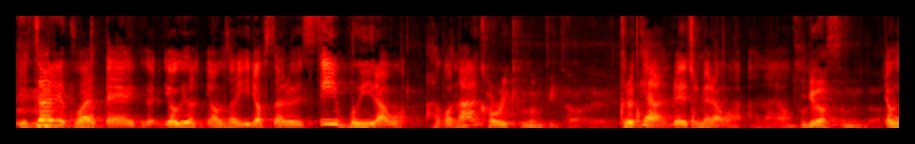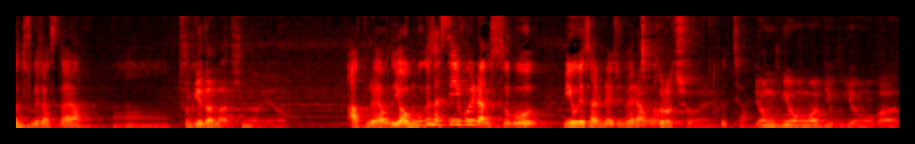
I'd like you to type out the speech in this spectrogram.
일자리를 구할 때 그, 여기서 여기서 이력서를 CV라고 하거나 커리큘럼 비타. 예. 그렇게 하- 레주메라고 하- 하나요? 두 개 다 씁니다. 여기서 두 개 다 써요? 두개 다 라틴어예요. 아 그래요? 근데 영국에서 CV라고 쓰고 미국에서는 레주메라고. 그렇죠. 예. 그렇죠. 영국 영어와 미국 영어가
